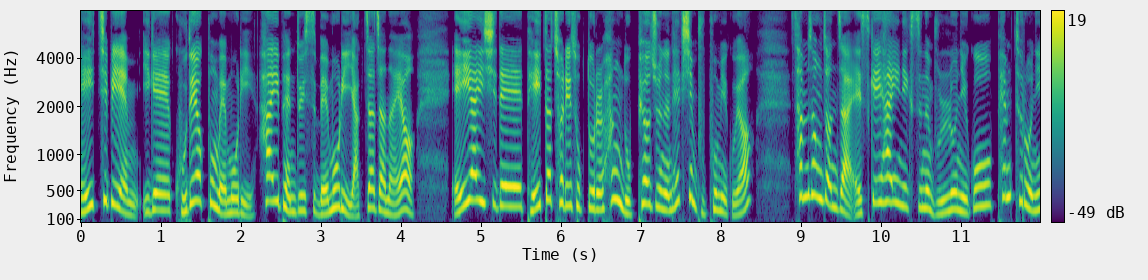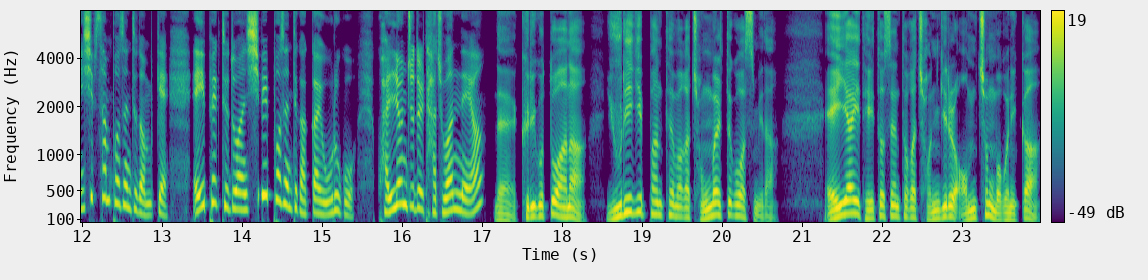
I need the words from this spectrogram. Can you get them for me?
HBM, 이게 고대역폭 메모리, 하이 밴드위스 메모리 약자잖아요. AI 시대의 데이터 처리 속도를 확 높여주는 핵심 부품이고요. 삼성전자, SK하이닉스는 물론이고 펜트론이 13% 넘게, 에이펙트 또한 12% 가까이 오르고 관련주들 다 좋았네요. 네, 그리고 또 하나 유리기판 테마가 정말 뜨거웠습니다. AI 데이터 센터가 전기를 엄청 먹으니까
